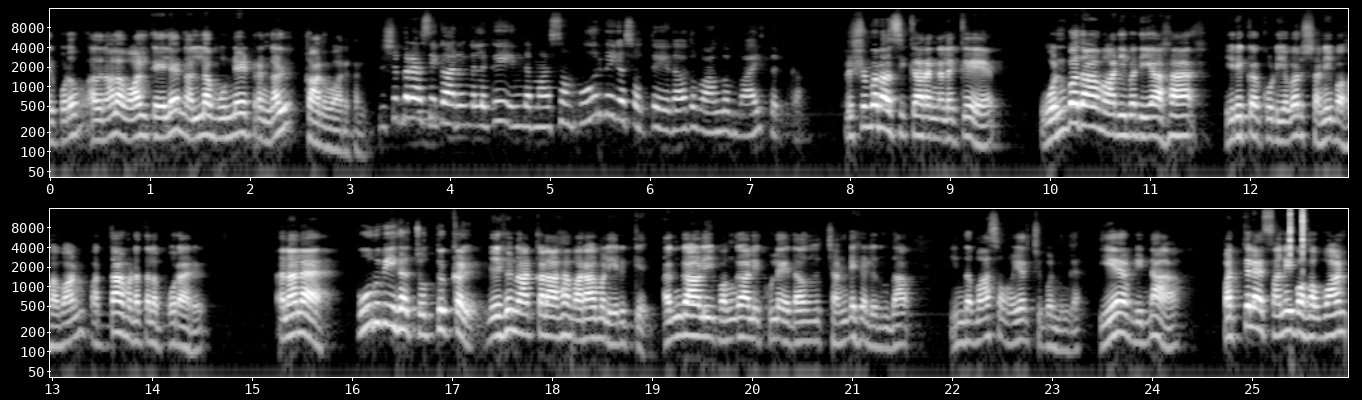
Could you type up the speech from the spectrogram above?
ஏற்படும். அதனால வாழ்க்கையில நல்ல முன்னேற்றங்கள் காணுவார்கள். ரிஷப ராசிக்காரங்களுக்கு இந்த மாசம் பூர்வீக சொத்து ஏதாவது வாங்கும் வாய்ப்பு இருக்கா? ரிஷபராசிக்காரங்களுக்கு ஒன்பதாம் அதிபதியாக இருக்கக்கூடியவர் சனி பகவான் பத்தாம் இடத்துல போறாரு. அதனால பூர்வீக சொத்துக்கள் வெகு நாட்களாக வராமல் இருக்கு. அங்காளி பங்காளிக்குள்ள ஏதாவது சண்டைகள் இருந்தா இந்த மாசம் முயற்சி பண்ணுங்க. ஏன் அப்படின்னா பத்துல சனி பகவான்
